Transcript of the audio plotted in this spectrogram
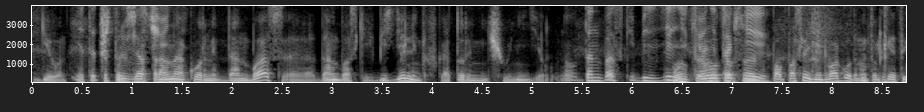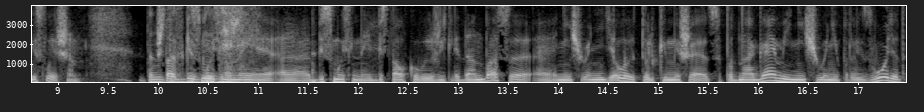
регион. Нет, это что вся страна кормит Донбасс, э, донбасских бездельников, которые ничего не делают. Ну, донбасские бездельники, вот, они вот, собственно, такие... по последние два года мы только это и слышим. Что бессмысленные, э, бессмысленные, бестолковые жители Донбасса э, ничего не делают, только мешаются под ногами, ничего не производят,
